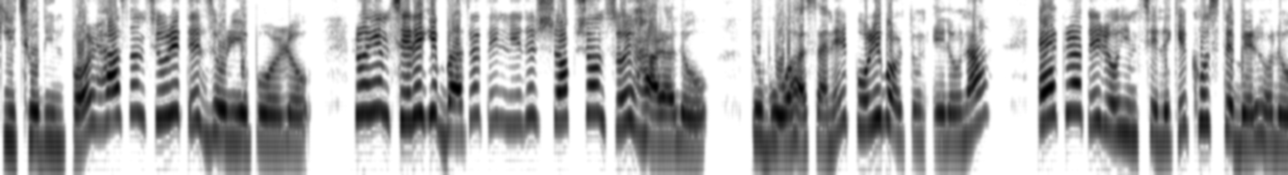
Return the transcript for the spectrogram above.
কিছুদিন পর হাসান চুরিতে জড়িয়ে পড়ল। রহিম ছেলেকে বাঁচাতে নিজের সব সঞ্চয় হারালো। তবুও হাসানের পরিবর্তন এলো না। এক রাতে রহিম ছেলেকে খুঁজতে বের হলো।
